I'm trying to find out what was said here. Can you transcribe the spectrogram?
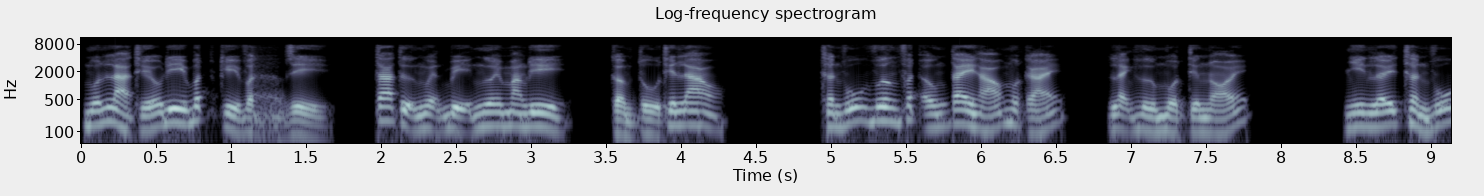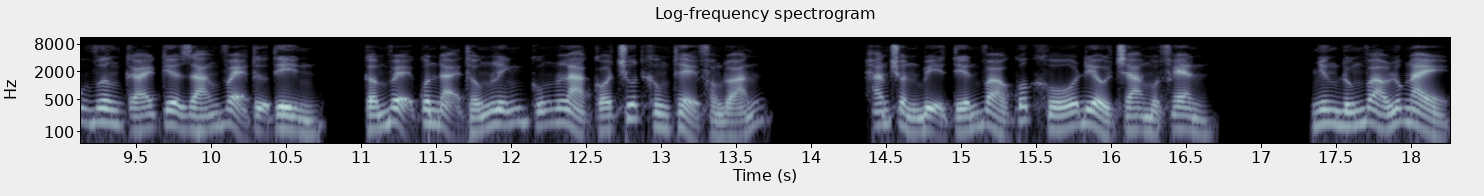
muốn là thiếu đi bất kỳ vật gì, ta tự nguyện bị ngươi mang đi, cầm tù thiên lao. Thần Vũ Vương phất ống tay háo một cái, lạnh hừ một tiếng nói. Nhìn lấy thần Vũ Vương cái kia dáng vẻ tự tin, cấm vệ quân đại thống lĩnh cũng là có chút không thể phỏng đoán. Hắn chuẩn bị tiến vào quốc khố điều tra một phen. Nhưng đúng vào lúc này,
